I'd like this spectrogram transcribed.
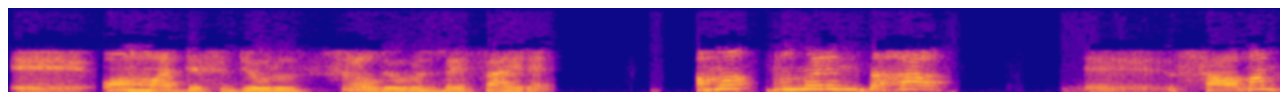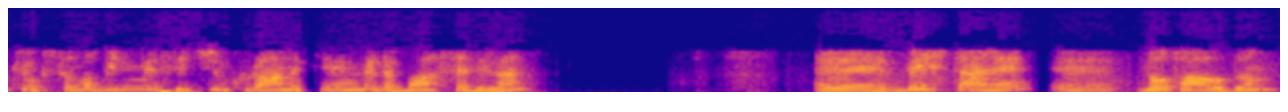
e, 10 maddesi diyoruz. Sıralıyoruz vesaire. Ama bunların daha e, sağlam kök salabilmesi için Kur'an-ı Kerim'de de bahsedilen e, beş tane e, not aldığım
